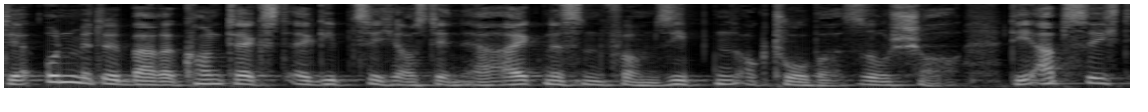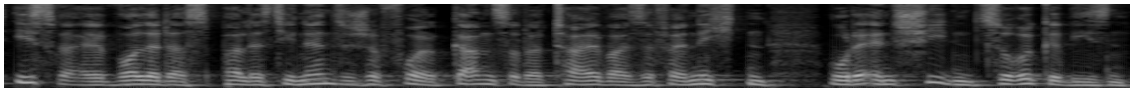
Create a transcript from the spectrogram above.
der unmittelbare Kontext ergibt sich aus den Ereignissen vom 7. Oktober, so Shaw. Die Absicht, Israel wolle das palästinensische Volk ganz oder teilweise vernichten, wurde entschieden zurückgewiesen.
